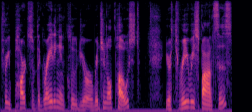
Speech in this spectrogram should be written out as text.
three parts of the grading include your original post, your three responses,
